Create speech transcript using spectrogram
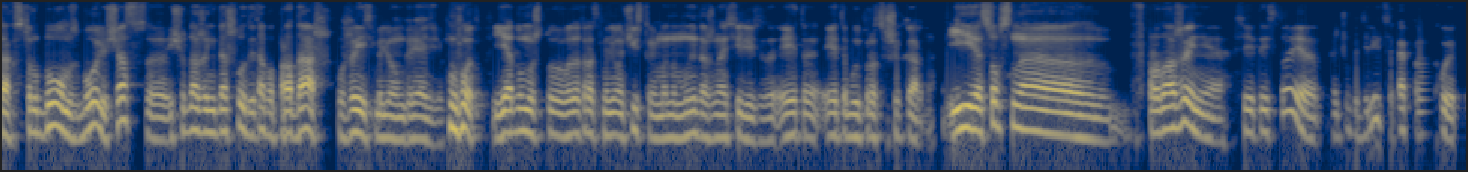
так, с трудом, с болью. Сейчас э, еще даже не дошло до этапа продаж, уже есть миллион грязью. Вот. И я думаю, что в этот раз миллион чистыми мы, мы должны осилить, и это, и это будет просто шикарно. И, собственно, в продолжение всей этой истории хочу поделиться, как проходит.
